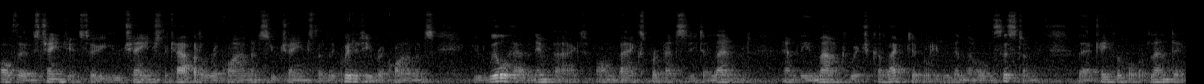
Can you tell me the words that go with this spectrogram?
of those changes. So you change the capital requirements, you change the liquidity requirements, you will have an impact on banks' propensity to lend and the amount which collectively within the whole system they're capable of lending.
